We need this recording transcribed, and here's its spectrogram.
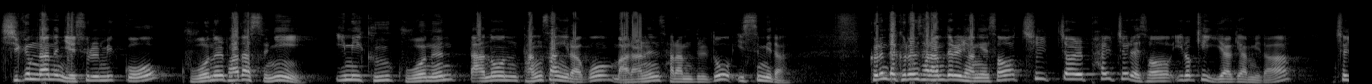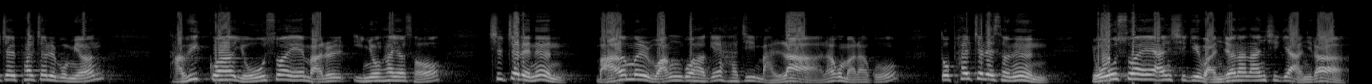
지금 나는 예수를 믿고 구원을 받았으니 이미 그 구원은 따놓은 당상이라고 말하는 사람들도 있습니다. 그런데 그런 사람들을 향해서 7절, 8절에서 이렇게 이야기합니다. 7절, 8절을 보면 다윗과 여호수아의 말을 인용하여서 7절에는 마음을 완고하게 하지 말라라고 말하고 또 8절에서는 여호수아의 안식이 완전한 안식이 아니라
